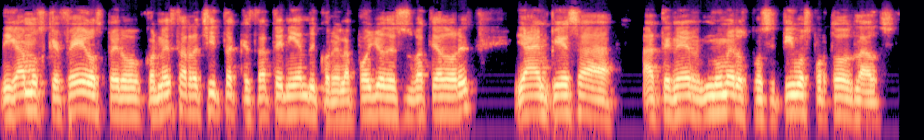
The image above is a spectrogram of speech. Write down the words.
digamos que feos, pero con esta rachita que está teniendo y con el apoyo de sus bateadores, ya empieza a tener números positivos por todos lados.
